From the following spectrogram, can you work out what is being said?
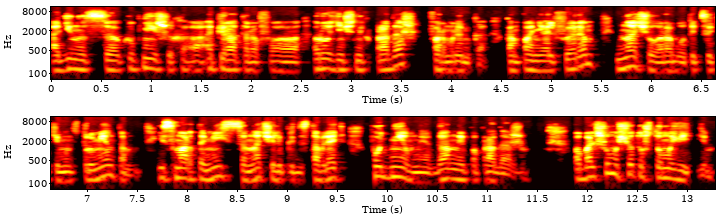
один из крупнейших а, операторов а, розничных продаж фармрынка, компания Альфа-РМ, начала работать с этим инструментом и с марта месяца начали предоставлять поддневные данные по продажам. По большому счету, что мы видим?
